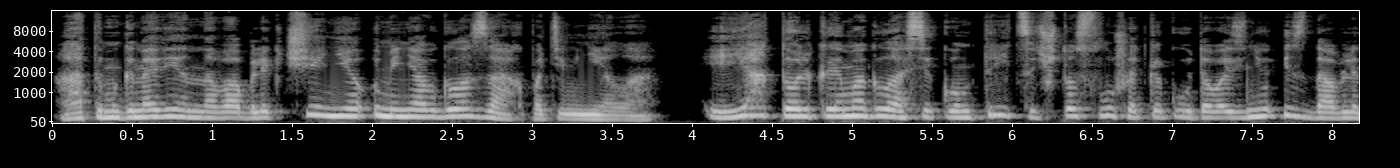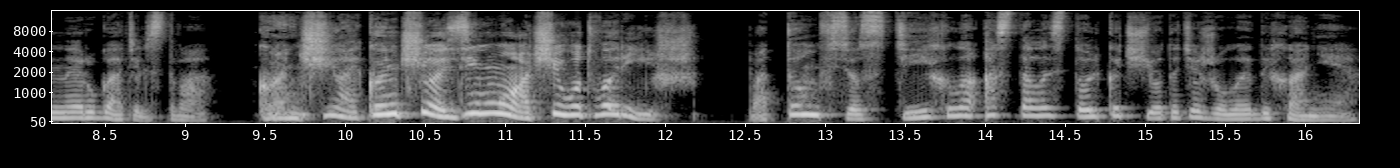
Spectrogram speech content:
От мгновенного облегчения у меня в глазах потемнело. И я только и могла секунд тридцать что слушать какую-то возню и сдавленное ругательство. «Кончай, кончай, зима, чего творишь?» Потом все стихло, осталось только чье-то тяжелое дыхание.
